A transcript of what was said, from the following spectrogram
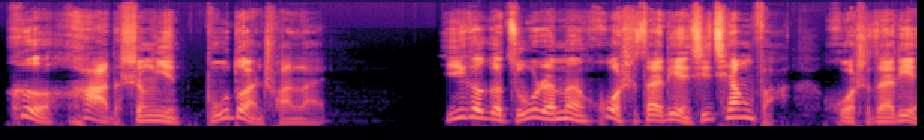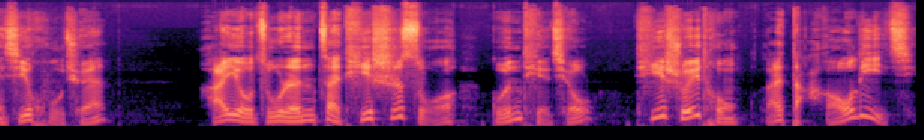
呵哈的声音不断传来，一个个族人们或是在练习枪法，或是在练习虎拳，还有族人在提石锁、滚铁球、提水桶来打熬力气。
